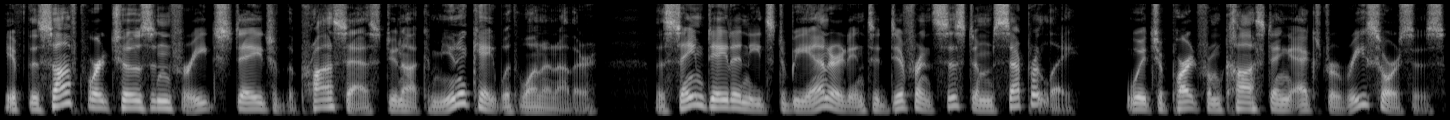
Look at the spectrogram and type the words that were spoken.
If the software chosen for each stage of the process do not communicate with one another, the same data needs to be entered into different systems separately which, apart from costing extra resources,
